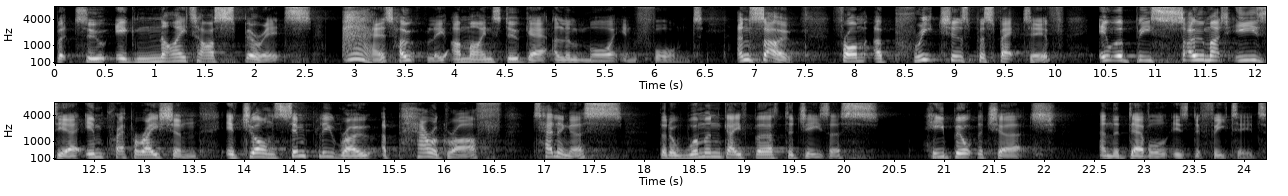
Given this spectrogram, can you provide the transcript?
but to ignite our spirits as hopefully our minds do get a little more informed. And so, from a preacher's perspective, it would be so much easier in preparation if John simply wrote a paragraph telling us that a woman gave birth to Jesus, he built the church, and the devil is defeated.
